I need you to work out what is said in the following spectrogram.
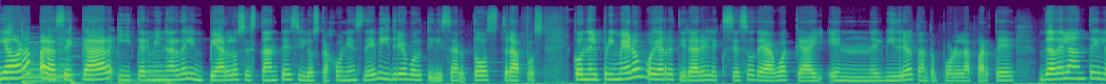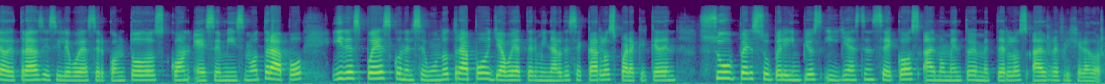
Y ahora para secar y terminar de limpiar los estantes y los cajones de vidrio voy a utilizar dos trapos. Con el primero voy a retirar el exceso de agua que hay en el vidrio, tanto por la parte de adelante y la de atrás y así le voy a hacer con todos con ese mismo trapo. Y después con el segundo trapo ya voy a terminar de secarlos para que queden súper súper limpios y ya estén secos al momento de meterlos al refrigerador.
